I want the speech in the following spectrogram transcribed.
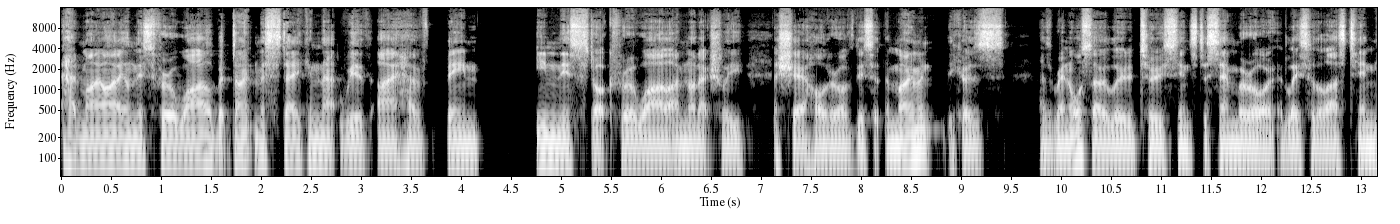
had my eye on this for a while, but don't mistaken that with I have been in this stock for a while. I'm not actually a shareholder of this at the moment because as Ren also alluded to, since December, or at least for the last 10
